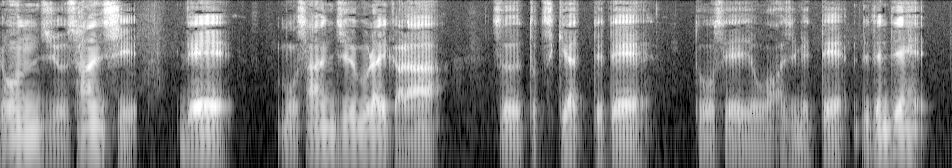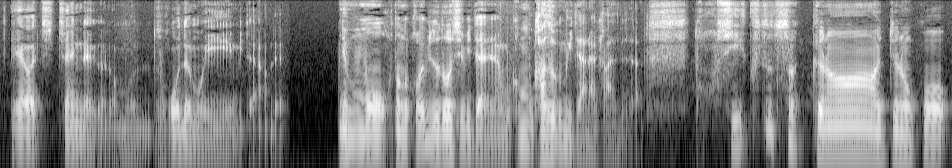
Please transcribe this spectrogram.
43歳で、もう30ぐらいからずっと付き合ってて、同棲を始めて、で、全然部屋はちっちゃいんだけどもう、そこでもいいみたいなので。でももうほとんど恋人同士みたいな、もうも家族みたいな感じだ。年いくつだっけな相手の子。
